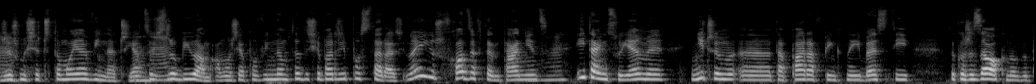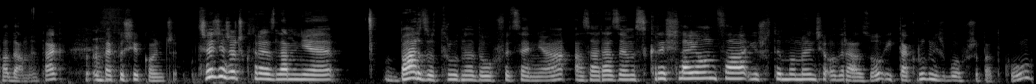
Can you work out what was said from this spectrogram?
że już myślę, czy to moja wina, czy ja coś zrobiłam, a może ja powinnam wtedy się bardziej postarać. No i już wchodzę w ten taniec i tańcujemy, niczym e, ta para w Pięknej Bestii, tylko że za okno wypadamy, tak? Tak to się kończy. Trzecia rzecz, która jest dla mnie bardzo trudna do uchwycenia, a zarazem skreślająca już w tym momencie od razu. I tak również było w przypadku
